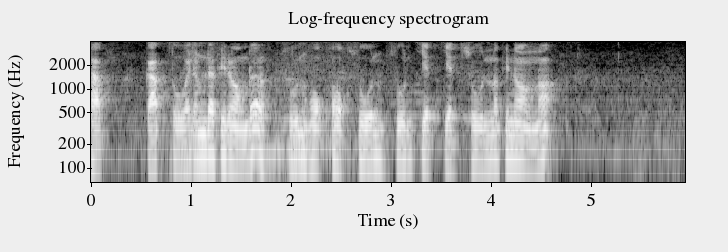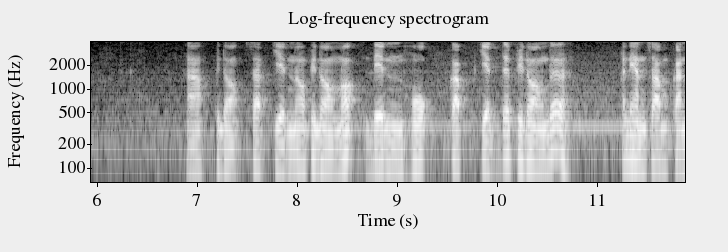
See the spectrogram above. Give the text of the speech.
ครับ กลับตัวไว้น้ำได้พี่น้องเด้อศูนย์หกหกศูนย์ศูนย์เจ็ดเจ็ดศูนย์เนาะพี่น้องเนาะอ่าพี่น้องสัดเจนเนาะพี่น้องเนาะเด่นหกกับเจ็ดได้พี่น้องเด้อคะแนนซ้ำกัน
